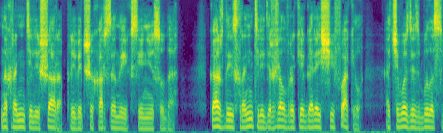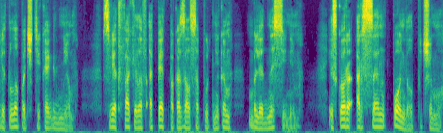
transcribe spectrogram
на хранителей шара, приведших Арсена и Ксению сюда. Каждый из хранителей держал в руке горящий факел, отчего здесь было светло почти как днем. Свет факелов опять показался путникам бледно-синим. И скоро Арсен понял, почему.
